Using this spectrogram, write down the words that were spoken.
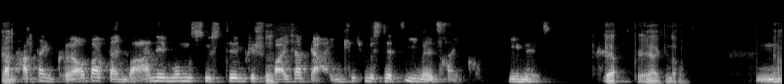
dann hat dein Körper, dein Wahrnehmungssystem gespeichert, ja, eigentlich müssen jetzt E-Mails reinkommen. E-Mails. Ja, ja, genau. Mhm. Ja,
